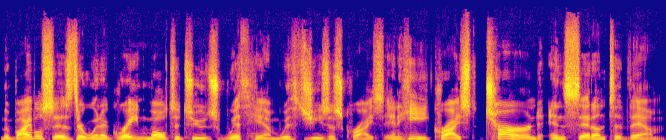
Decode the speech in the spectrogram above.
The Bible says there went a great multitudes with him, with Jesus Christ, and he, Christ, turned and said unto them.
